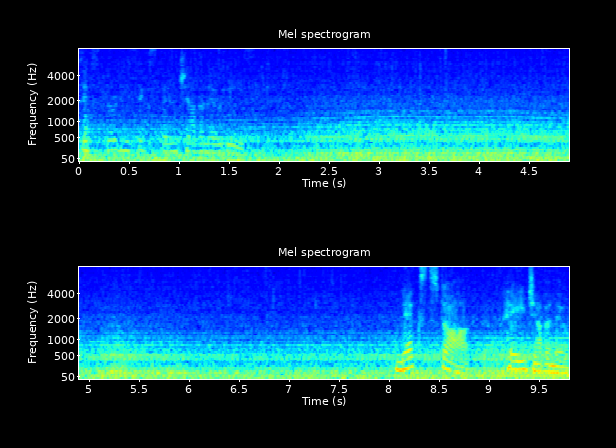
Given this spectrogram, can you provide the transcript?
636 Finch Avenue East. Next stop, Page Avenue.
